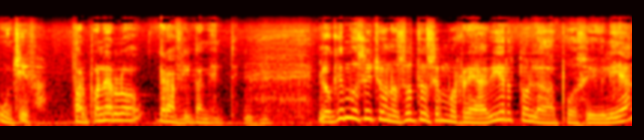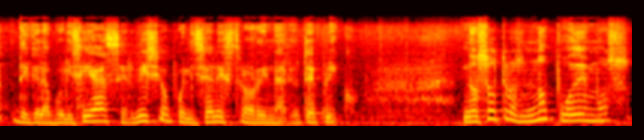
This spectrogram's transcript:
un chifa, para ponerlo gráficamente. Lo que hemos hecho nosotros, hemos reabierto la posibilidad de que la policía haga servicio policial extraordinario. Te explico. Nosotros no podemos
